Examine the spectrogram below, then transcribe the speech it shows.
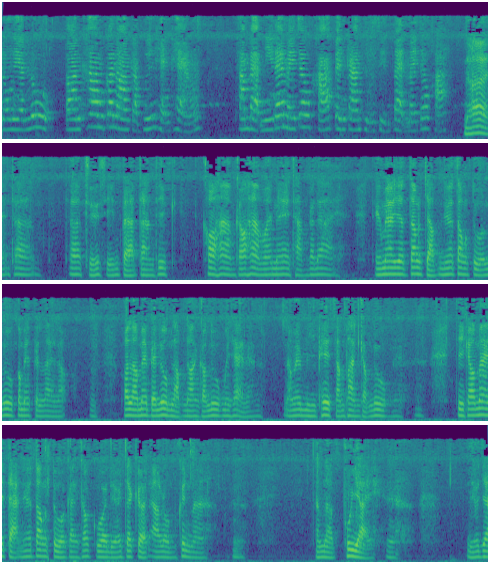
โรงเรียนลูก ตอนค่ำก็นอนกับพื้นแข็งๆทำแบบนี้ได้ไหมเจ้าคะ เป็นการถือศีลแปดไหมเจ้าคะ ได้ถ้าถ้าถือศีลแปดตามที่ข้อห้ามเขาห้ามไว้ไม่ให้ทำก็ได้ ถึงแม้จะต้องจับเนื้อต้องตัวลูกก็ไม่เป็นไรหรอกเพราะเราไม่ไปร่วมหลับนอนกับลูกไม่ใช่แล้วเราไม่มีเพศสัมพันธ์กับลูก ที่เขาไม่แตะเนื้อต้องตัวกันเขากลัวเดี๋ยวจะเกิดอารมณ์ขึ้นมาสำหรับผู้ใหญ่ เดี๋ยวจะ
